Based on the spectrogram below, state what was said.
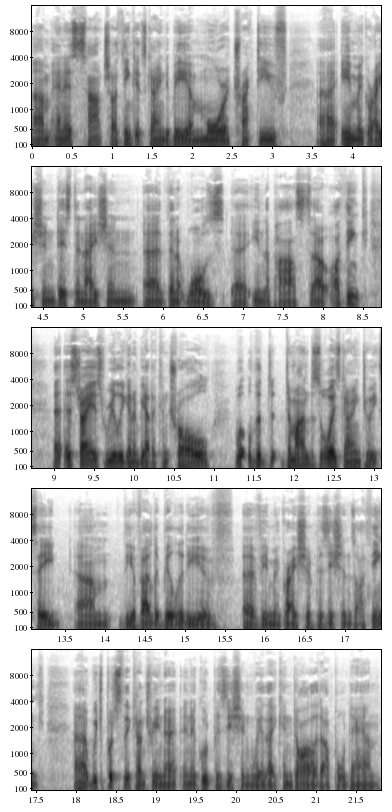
Um, and as such, I think it's going to be a more attractive uh, immigration destination uh, than it was uh, in the past. So I think uh, Australia is really going to be able to control. Well, the d- demand is always going to exceed um, the availability of, of immigration positions, I think, uh, which puts the country in a, in a good position where they can dial it up or down.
